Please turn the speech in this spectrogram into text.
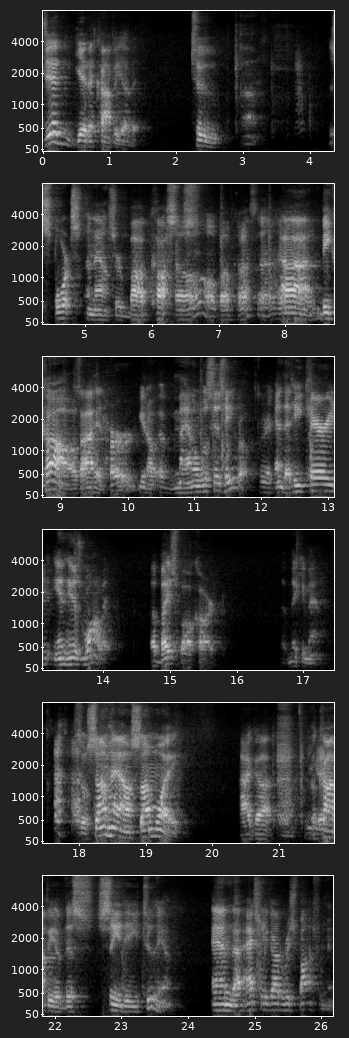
did get a copy of it to um, the sports announcer Bob Costas. Oh, Bob Costa. Uh, because I had heard, you know, Mantle was his hero, Right. and that he carried in his wallet a baseball card of Mickey Mantle. so somehow, some way, I got a, You a got- copy of this CD to him, and I actually got a response from him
